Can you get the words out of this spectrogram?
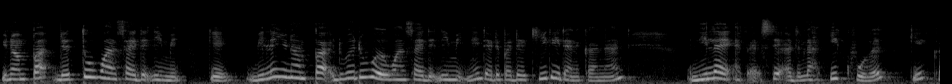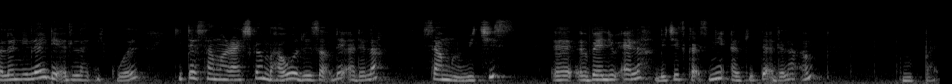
you nampak the two one-sided limit. Okay, bila you nampak dua-dua one-sided limit ni daripada kiri dan kanan, nilai fx dia adalah equal. Okay, kalau nilai dia adalah equal, kita summarizekan bahawa result dia adalah sama, which is uh, value L lah, which is kat sini L kita adalah empat.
